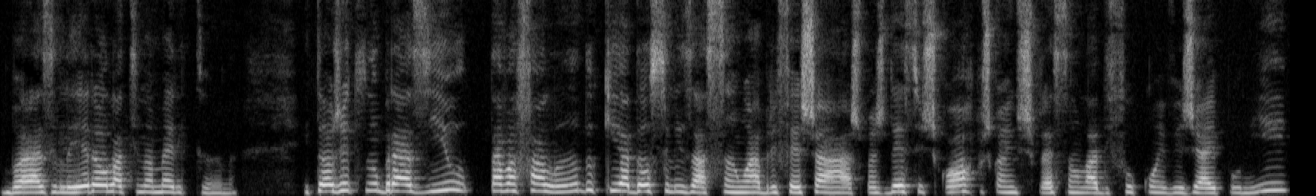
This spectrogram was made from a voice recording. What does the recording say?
brasileira ou latino-americana. Então a gente no Brasil estava falando que a docilização abre e fecha aspas desses corpos com a expressão lá de Foucault em Vigiar e Punir,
